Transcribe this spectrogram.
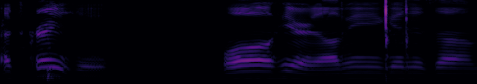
That's crazy. Well, here, let me get his, um...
